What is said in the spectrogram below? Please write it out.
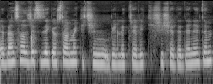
E, ben sadece size göstermek için bir litrelik şişede denedim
